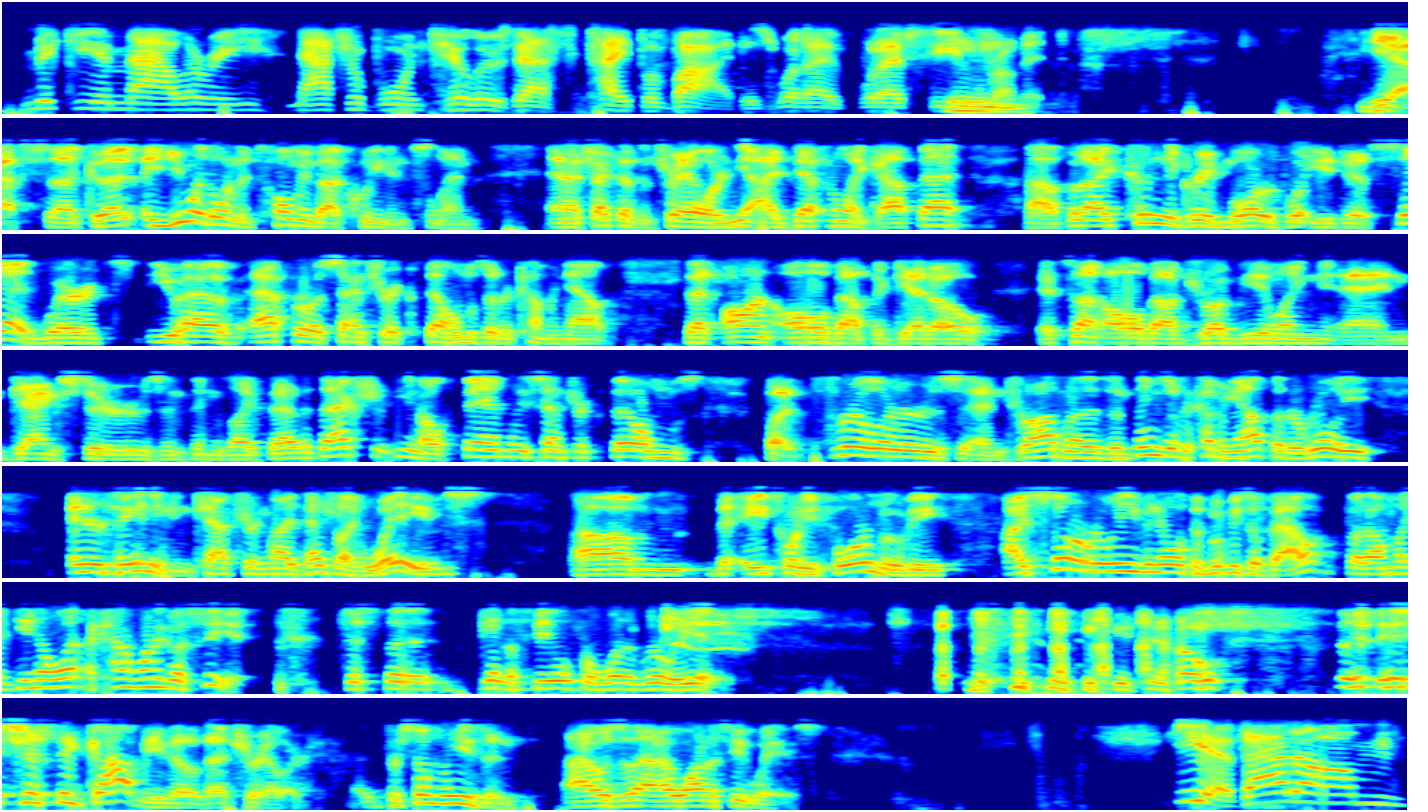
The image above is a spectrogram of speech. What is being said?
Mickey and Mallory, Natural Born Killers esque type of vibe is what I've what I've seen Mhm. from it. Yes, because you were the one that told me about Queen and Slim, and I checked out the trailer, and yeah, I definitely got that. Uh, but I couldn't agree more with what you just said, where it's you have Afrocentric films that are coming out that aren't all about the ghetto. It's not all about drug dealing and gangsters and things like that. It's actually you know family centric films, but thrillers and dramas and things that are coming out that are really entertaining and capturing my attention, like Waves, um, the A24 movie. I still don't really even know what the movie's about, but I'm like, you know what? I kind of want to go see it just to get a feel for what it really is. you know, it, it's just it got me though that trailer for some reason. I was I want to see Waves. Yeah, that um,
